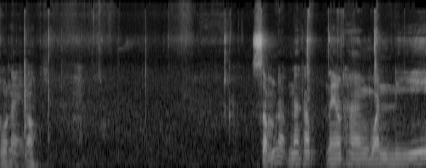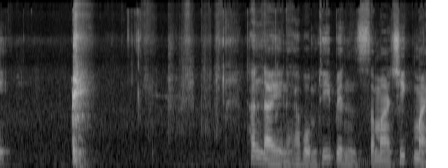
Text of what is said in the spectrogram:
ตัวไหนเนาะสำหรับนะครับแนวทางวันนี้ ท่านใดนะครับผมที่เป็นสมาชิกใหม่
